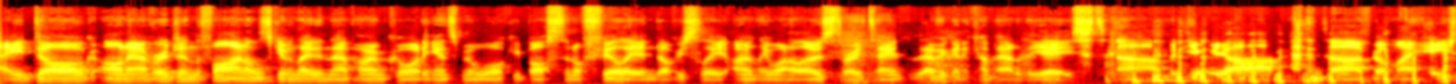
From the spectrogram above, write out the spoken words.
a dog on average in the finals, given they didn't have home court against Milwaukee, Boston, or Philly. And obviously, only one of those three teams was ever going to come out of the East. Uh, but here we are. And uh, I've got my Heat,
